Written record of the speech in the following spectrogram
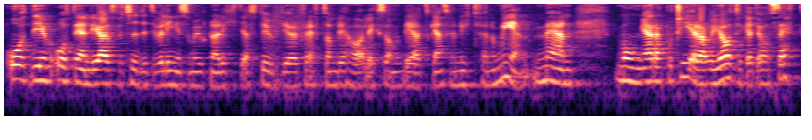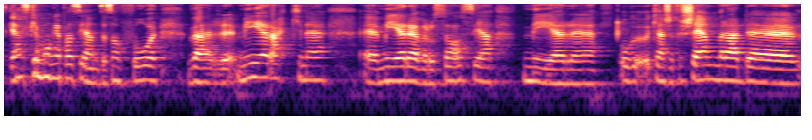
och det, återigen det är alldeles för tidigt, det är väl ingen som har gjort några riktiga studier för eftersom det, har liksom, det är ett ganska nytt fenomen. Men många rapporterar och jag tycker att jag har sett ganska många patienter som får värre, mer akne, eh, mer även rosacea, mer eh, och kanske försämrade,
